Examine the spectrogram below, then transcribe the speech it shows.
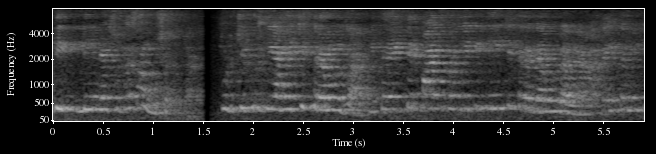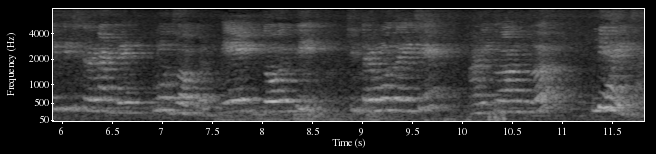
लि- लिहिण्यास सुद्धा सांगू शकता पुढची कृती आहे चित्र मोजा इथे एक ते पाच म्हणजे कितीही चित्र द्या मुलांना आता इथं मी किती चित्र काढले मोजू आपण एक दोन तीन चित्र मोजायचे आणि तो अंक लिहायचा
